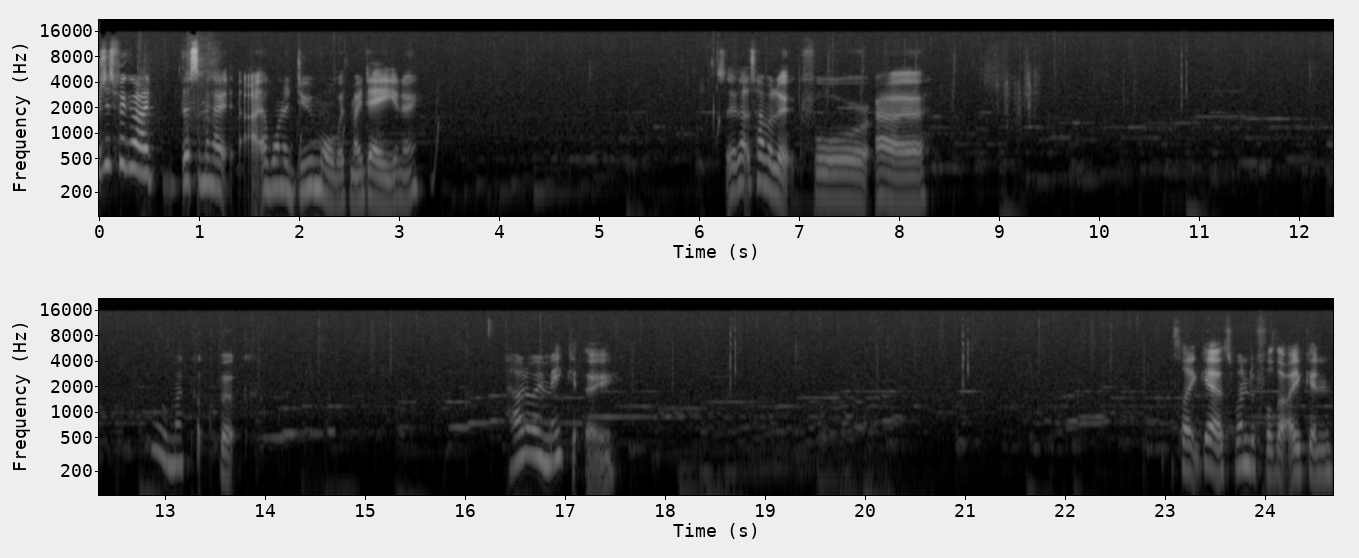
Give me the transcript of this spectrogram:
just figure I, there's something I, I want to do more with my day, you know? So let's have a look for... Uh... Oh, my cookbook. How do I make it though? It's like, yeah, it's wonderful that I can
